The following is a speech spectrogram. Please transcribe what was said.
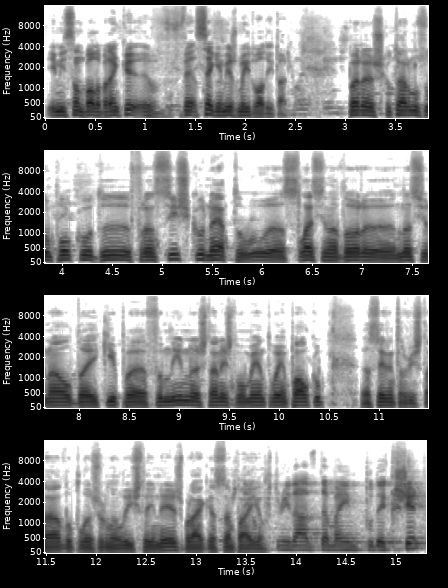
emissão de Bola Branca eh, seguem mesmo aí do auditório para escutarmos um pouco de Francisco Neto, o selecionador nacional da equipa feminina. Está neste momento em palco a ser entrevistado pela jornalista Inês Braga Sampaio. a oportunidade também de poder crescer.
